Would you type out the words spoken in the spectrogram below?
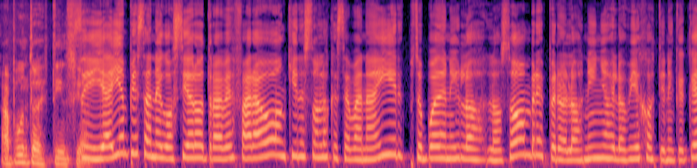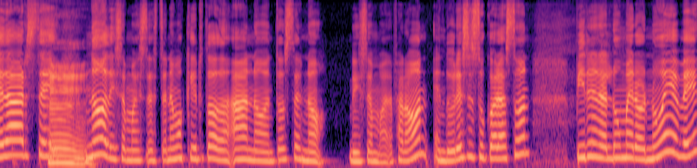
a punto de extinción. Sí, y ahí empieza a negociar otra vez Faraón, quiénes son los que se van a ir, se pueden ir los, los hombres, pero los niños y los viejos tienen que quedarse. Mm. No, dice Moisés, tenemos que ir todos. Ah, no, entonces no dice faraón, endurece su corazón, piden el número 9,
